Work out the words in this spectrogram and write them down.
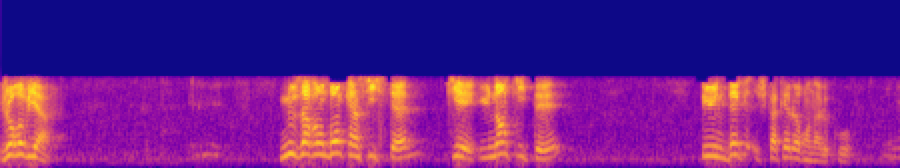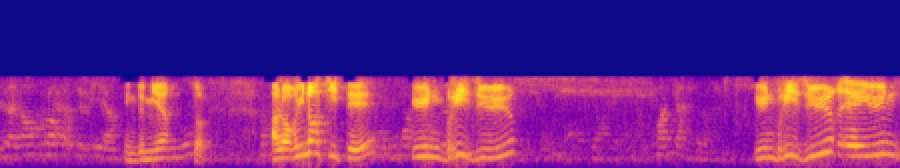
Je reviens. Nous avons donc un système qui est une entité, une Jusqu'à quelle heure on a le cours Une demi-heure Top. Alors une entité, une brisure, une brisure et une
